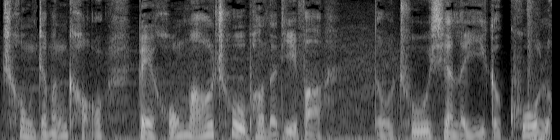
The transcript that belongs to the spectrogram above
冲着门口，被红毛触碰的地方，都出现了一个窟窿。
